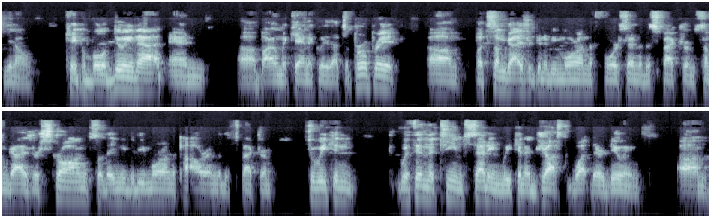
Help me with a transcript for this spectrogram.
you know capable of doing that, and uh, biomechanically that's appropriate. Um, but some guys are going to be more on the force end of the spectrum. Some guys are strong, so they need to be more on the power end of the spectrum. So we can, within the team setting, we can adjust what they're doing. Um,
